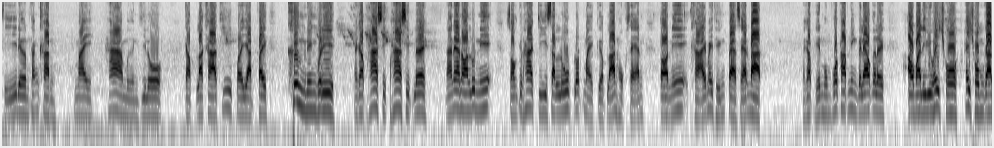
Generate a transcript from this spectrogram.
สีเดิมทั้งคัน ไม่50,000 กิโล กับราคาที่ประหยัดไปครึ่งหนึ่งพอดีนะครับ50 50 เลยนะแน่นอนรุ่นนี้ 2.5G Sunroof รถใหม่เกือบล้าน6แสนตอนนี้ขายไม่ถึง8แสนบาท นะครับเห็นผมโพสภาพนิ่งไปแล้วก็เลย เอามารีวิวให้โชว์ให้ชมกัน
